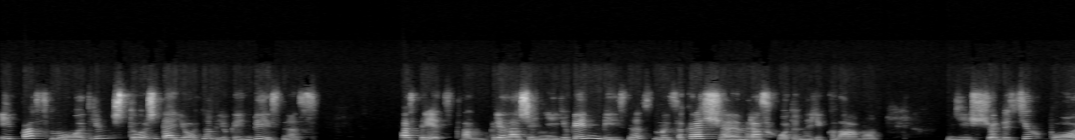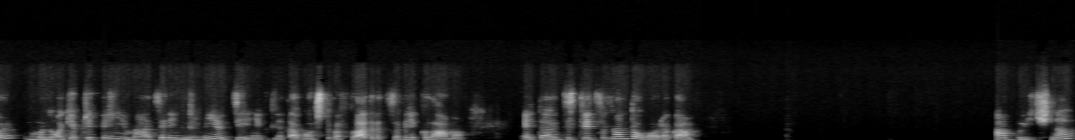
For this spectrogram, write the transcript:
И посмотрим, что же дает нам Ugain Business. Посредством приложения Ugain Business мы сокращаем расходы на рекламу еще до сих пор многие предприниматели не имеют денег для того, чтобы вкладываться в рекламу. Это действительно дорого. Обычно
